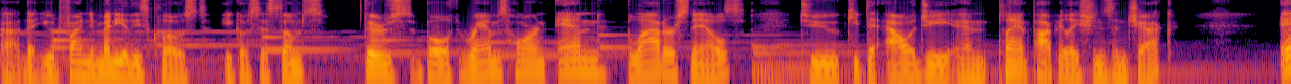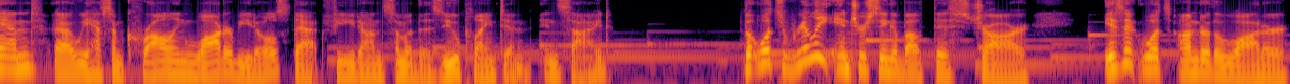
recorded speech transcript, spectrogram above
uh, that you would find in many of these closed ecosystems. There's both ram's horn and bladder snails to keep the algae and plant populations in check. And uh, we have some crawling water beetles that feed on some of the zooplankton inside. But what's really interesting about this jar isn't what's under the water,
